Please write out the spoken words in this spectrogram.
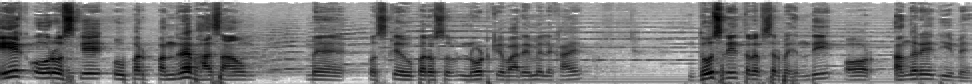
एक और उसके ऊपर पंद्रह भाषाओं में उसके ऊपर उस नोट के बारे में लिखा है दूसरी तरफ़ सिर्फ़ हिंदी और अंग्रेज़ी में।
